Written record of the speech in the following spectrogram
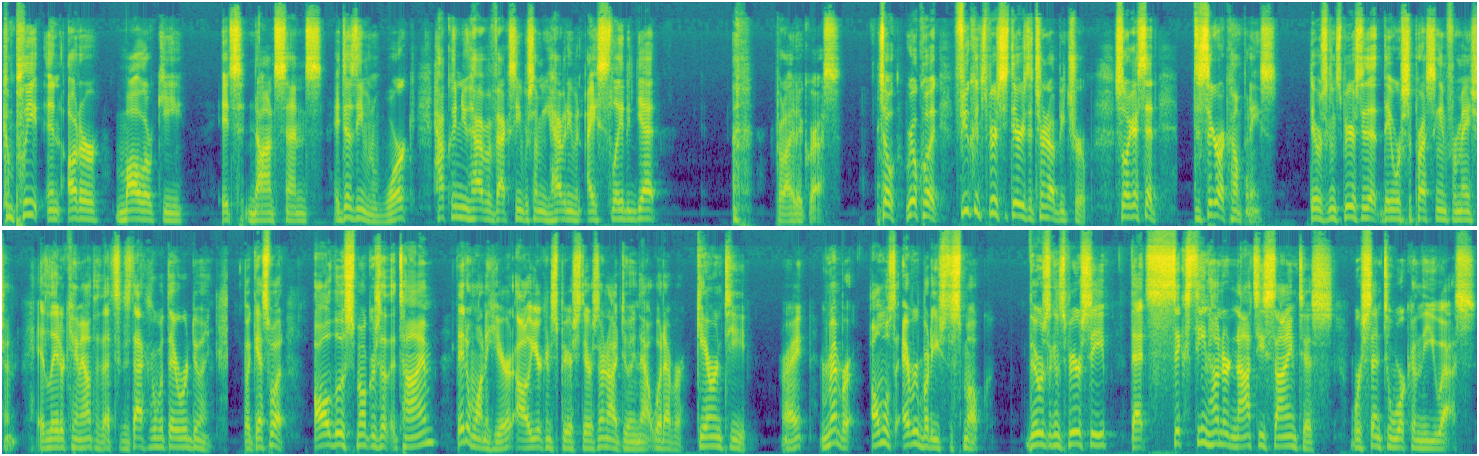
complete and utter malarkey. It's nonsense. It doesn't even work. How can you have a vaccine for something you haven't even isolated yet? but I digress. So, real quick, a few conspiracy theories that turned out to be true. So, like I said, the cigarette companies, there was a conspiracy that they were suppressing information. It later came out that that's exactly what they were doing. But guess what? All those smokers at the time, they didn't want to hear it. Oh, you're conspiracy theorists. They're not doing that. Whatever. Guaranteed. Right? Remember, almost everybody used to smoke. There was a conspiracy that 1,600 Nazi scientists were sent to work in the US.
